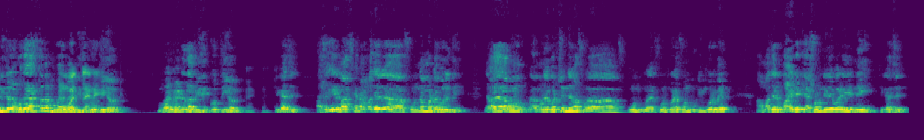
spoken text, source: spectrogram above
নিতে হলে কোথায় আসতে হবে? মোবাইল এ। করতেই হবে। মোবাইল ব্র্যান্ড দাদা ভিজিট করতেই হবে। ঠিক আছে? আচ্ছা এর মাঝখানে আমাদের ফোন নাম্বারটা বলে দিই। যারা যারা মনে- মনে করছেন যারা ফোন ফোন করে ফোন বুকিং করবেন আমাদের বাইরে ক্যাশ অন ডেলিভারি নেই ঠিক আছে?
